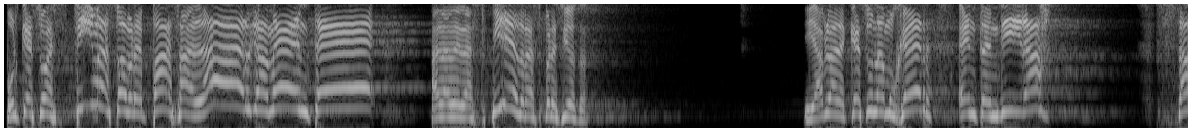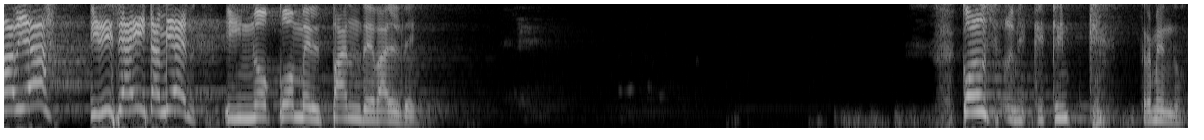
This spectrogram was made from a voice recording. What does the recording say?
Porque su estima sobrepasa largamente a la de las piedras preciosas. Y habla de que es una mujer entendida, sabia, y dice ahí también, y no come el pan de balde. Tremendo.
